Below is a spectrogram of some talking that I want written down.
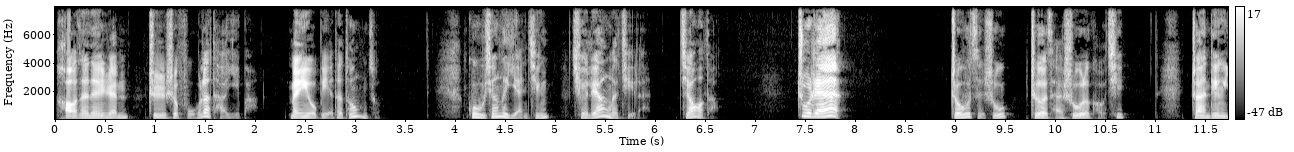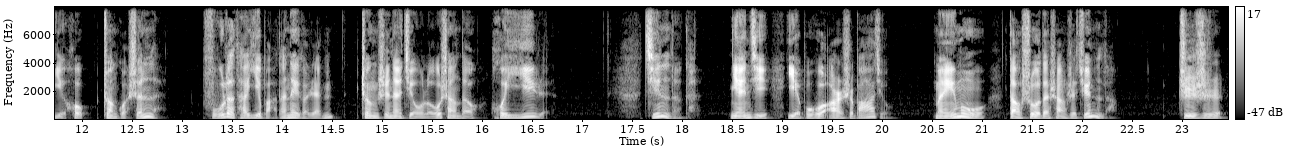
好在那人只是扶了他一把，没有别的动作。故乡的眼睛却亮了起来，叫道：“主人！”周子舒这才舒了口气，站定以后转过身来。扶了他一把的那个人，正是那酒楼上的灰衣人。近了看，年纪也不过二十八九，眉目倒说得上是俊朗，只是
